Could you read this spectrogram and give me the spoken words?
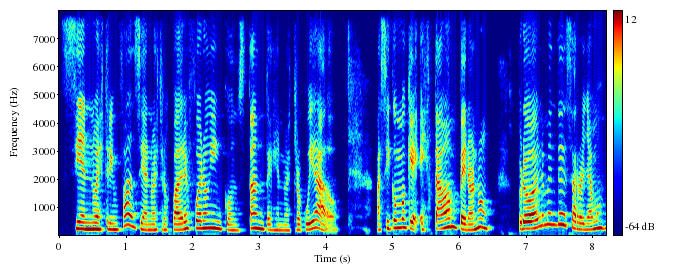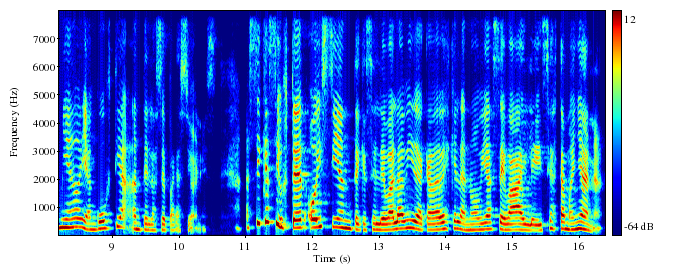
si en nuestra infancia nuestros padres fueron inconstantes en nuestro cuidado, así como que estaban pero no, probablemente desarrollamos miedo y angustia ante las separaciones. Así que si usted hoy siente que se le va la vida cada vez que la novia se va y le dice hasta mañana,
